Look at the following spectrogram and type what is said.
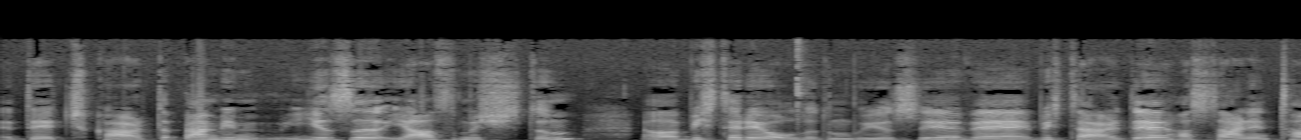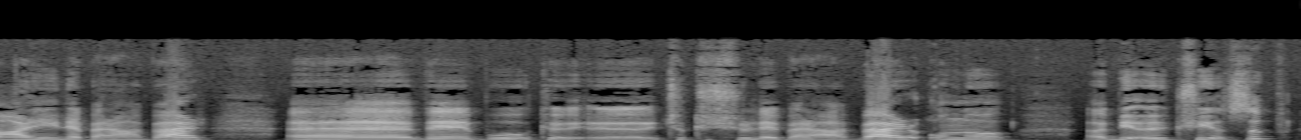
de çıkartıp ben bir yazı yazmıştım. E, Bihter'e yolladım bu yazıyı ve Bihter de hastanenin tarihiyle beraber e, ve bu e, çöküşüyle beraber onu e, bir öykü yazıp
